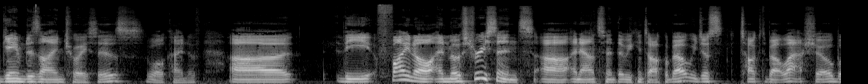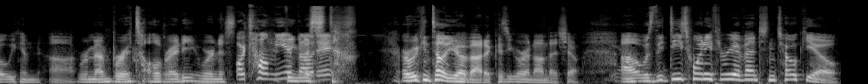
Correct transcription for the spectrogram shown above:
game design choices, well, kind of. Uh, the final and most recent uh, announcement that we can talk about, we just talked about last show, but we can uh, remember it already. We're nost- or tell me about nost- it. or we can tell you about it because you weren't on that show. Yeah. Uh, was the D23 event in Tokyo.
